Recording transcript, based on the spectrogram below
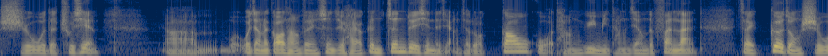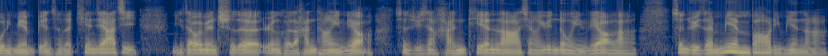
食物的出现啊，我我讲的高糖分，甚至还要更针对性的讲，叫做高果糖玉米糖浆的泛滥，在各种食物里面变成了添加剂。你在外面吃的任何的含糖饮料，甚至于像寒天啦，像运动饮料啦，甚至于在面包里面呐，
